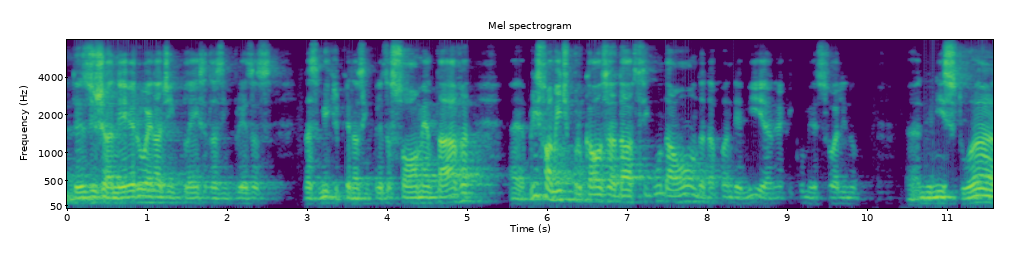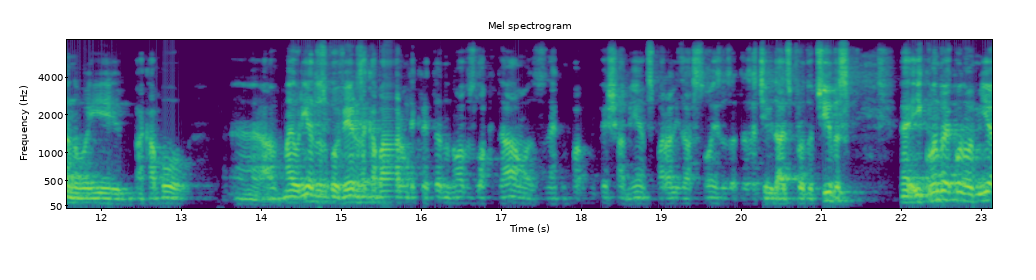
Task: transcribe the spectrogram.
Desde janeiro, a inadimplência das empresas, das micro e pequenas empresas só aumentava é, principalmente por causa da segunda onda da pandemia, né, que começou ali no, é, no início do ano e acabou é, a maioria dos governos acabaram decretando novos lockdowns, né, com, fechamentos, paralisações das, atividades produtivas. E quando a economia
